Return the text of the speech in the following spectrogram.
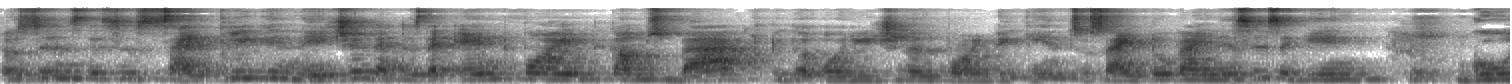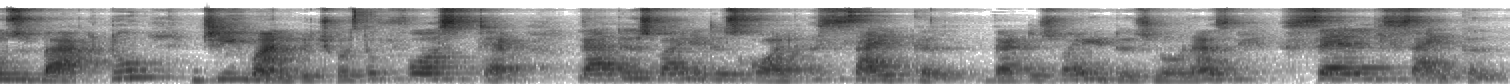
Now since this is cyclic in nature, that is the end point comes back to the original point again. So cytokinesis again goes back to G1 which was the first step. That is why it is called a cycle. That is why it is known as cell cycle.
